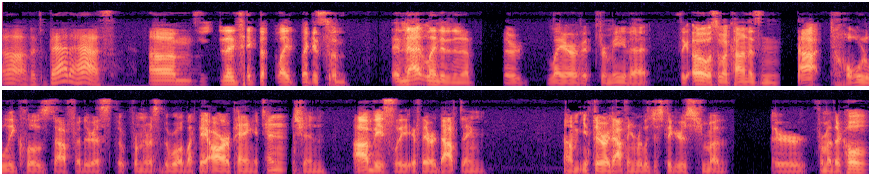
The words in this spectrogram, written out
Ah, oh, that's badass. Um, so they take the like like it's so, and that landed in another layer of it for me that like oh so Wakanda's not totally closed off for the rest the, from the rest of the world. Like they are paying attention, obviously, if they're adopting, um, if they're adopting religious figures from other from other cultures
